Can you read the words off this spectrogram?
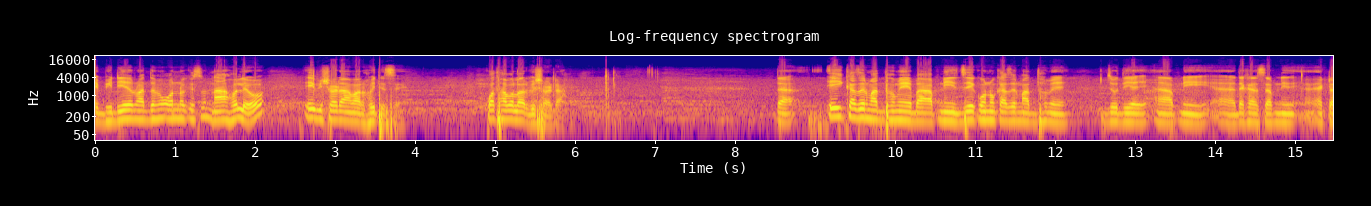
এই ভিডিওর মাধ্যমে অন্য কিছু না হলেও এই বিষয়টা আমার হইতেছে। কথা বলার বিষয়টা। তা, এই কাজের মাধ্যমে বা আপনি যে কোনো কাজের মাধ্যমে যদি আপনি দেখা যাচ্ছে আপনি একটা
